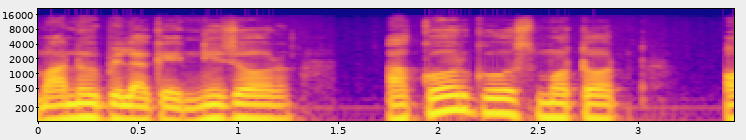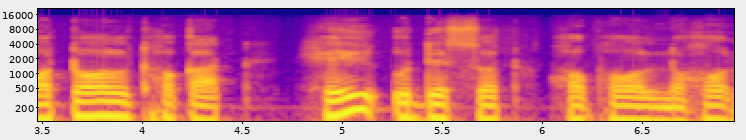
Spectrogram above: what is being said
মানুহবিলাকে নিজৰ আকৰগোজ মতত অটল থকাত সেই উদ্দেশ্যত সফল নহ'ল।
